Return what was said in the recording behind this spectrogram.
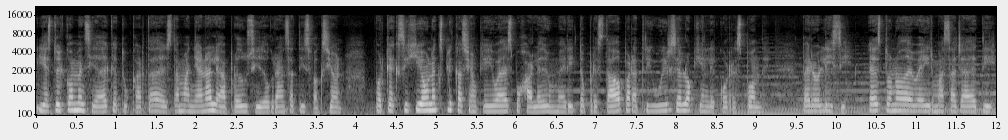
Y estoy convencida de que tu carta de esta mañana le ha producido gran satisfacción, porque exigía una explicación que iba a despojarle de un mérito prestado para atribuírselo a quien le corresponde. Pero Lizzie, esto no debe ir más allá de ti,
